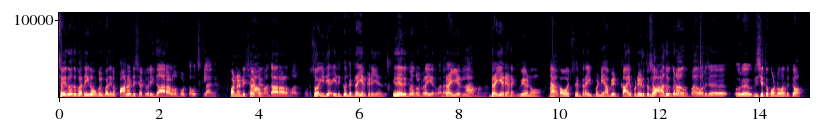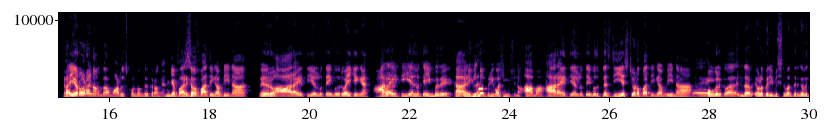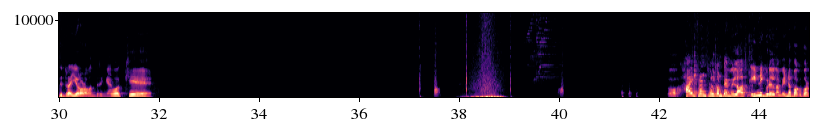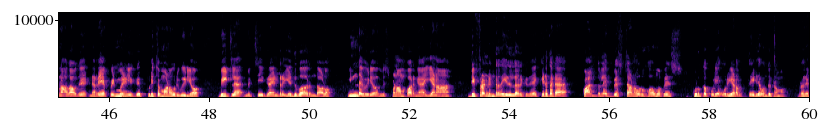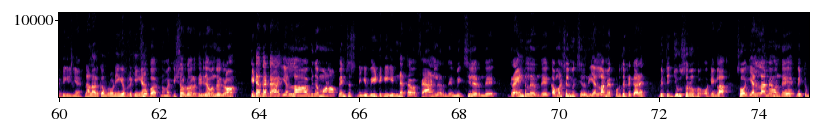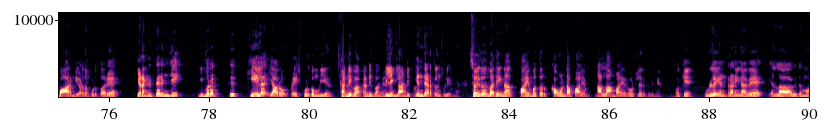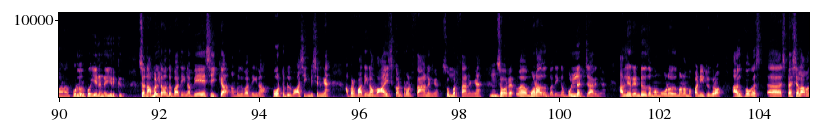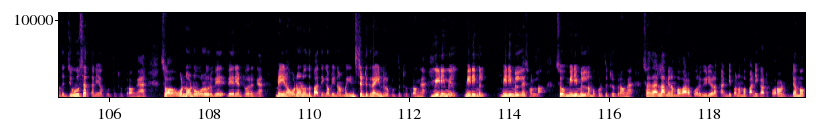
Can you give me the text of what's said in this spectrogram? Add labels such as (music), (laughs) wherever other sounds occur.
ஸோ இது வந்து பார்த்தீங்கன்னா உங்களுக்கு பார்த்தீங்கன்னா பன்னெண்டு ஷர்ட் வரைக்கும் தாராளமாக போட்டு துவச்சிக்கலாங்க. பன்னெண்டு ஷர்ட் ஆமாம் தாராளமாக இருக்கு போட்டு ஸோ இது இதுக்கு வந்து ட்ரையர் கிடையாது. இது எதுக்குமே உங்களுக்கு ட்ரையர் வர ட்ரையர்ல ஆமாங்க. ட்ரையர் எனக்கு வேணும். நான் துவைச்சு ட்ரை பண்ணி அப்படியே எடுத்து காய போட்டு ஸோ எடுத்துருவோம் அதுக்கு நாங்கள் ஒரு ஒரு விஷயத்தை கொண்டு வந்துட்டோம். ட்ரையரோட நம்ம மாடல்ஸ் கொண்டு வந்திருக்கிறோங்க. இங்க பாருங்க. ஸோ பார்த்தீங்க அப்படின்னா வெறும் ஆறாயிரத்தி எழுநூத்தி ஐம்பது ரூபாய்க்குங்க. ஆறாயிரத்தி எழுநூத்தி ஐம்பது. இவ்வளவு பெரிய வாஷிங் மிஷினா ஆமா ஆறாயிரத்தி எழுநூத்தி ஐம்பது பிளஸ் ஜிஎஸ்டியோட பாத்தீங்க அப்படின்னா உங்களுக்கு இந்த எவ்வளவு பெரிய மிஷின் வந்துருங்க வித் ட்ரையரோட வந்துருங்க. Okay. So hi friends welcome to Los இன்னைக்கு வீடியோவில் நம்ம என்ன பார்க்க போறோம்னா அதாவது நிறைய பெண்மணிகளுக்கு பிடிச்சமான ஒரு வீடியோ வீட்டில் மிக்ஸி கிரைண்டர் எதுவாக இருந்தாலும் இந்த வீடியோ மிஸ் பண்ணாமல் பாருங்கள் ஏன்னா டிஃப்ரெண்ட்ன்றது இதில் இருக்குது. கிட்டத்தட்ட கோயம்புத்தூர்ல பெஸ்ட்டான ஒரு ஹோம் அப்ளைன்ஸ் கொடுக்கக்கூடிய ஒரு இடம் தேடி தான் வந்திருக்கோம் பிரதர் எப்படி இருக்கீங்க? நல்லா இருக்கேன் ப்ரோ நீங்க எப்படி இருக்கீங்க? சூப்பர் நம்ம கிஷோர் பிரதரை தேடி தான் வந்திருக்கிறோம். கிட்டத்தட்ட எல்லா விதமான அப்ளைன்சஸ் நீங்கள் வீட்டுக்கு என்ன தேவை? ஃபேன்ல இருந்து மிக்சில இருந்து கிரைண்டர்ல இருந்து கமர்ஷியல் மிக்சில இருந்து எல்லாமே கொடுத்துட்டு இருக்காரு வித் ஜூஸரும் ஓகேங்களா ஸோ எல்லாமே வந்து வித் வாரண்டியோட தான் கொடுப்பாரு. எனக்கு தெரிஞ்சு இவருக்கு கீழே யாரும் ப்ரைஸ் கொடுக்க முடியாது. கண்டிப்பா கண்டிப்பாங்க. இல்லைங்களா? கண்டிப்பா. எந்த இடத்துலன்னு சொல்லிடுங்க ஸோ இது வந்து பாத்தீங்கன்னா கோயம்புத்தூர் கவுண்டப்பாளையம் நல்லாம்பாளையம் ரோட்ல இருக்குதுங்க. ஓகே உள்ள என்ட்ரானினாவே எல்லா விதமான பொருள் இருக்கும். என்னென்ன இருக்குது? ஸோ நம்மள்ட்ட வந்து பார்த்தீங்கன்னா பேசிக்காக நம்மளுக்கு பார்த்தீங்கன்னா போர்ட்டபிள் வாஷிங் மிஷினுங்க அப்புறம் பார்த்தீங்கன்னா வாய்ஸ் கண்ட்ரோல் ஃபேனுங்க சூப்பர் ஃபேனுங்க. ஸோ மூணாவது வந்து பார்த்தீங்கன்னா புல்லட் ஜாருங்க அதுலேயும் ரெண்டு விதமாக மூணு விதமாக நம்ம பண்ணிட்டு இருக்கிறோம் அது போக ஸ்பெஷலாக வந்து ஜூஸர் தனியாக கொடுத்துட்ருக்குறோங்க ஸோ ஒன்று ஒன்று ஒரு ஒரு வே வேரியண்ட் வருங்க. மெயினாக ஒன்று ஒன்று வந்து பார்த்தீங்க அப்படின்னா நம்ம இன்ஸ்டன்ட் கிரைண்டர் கொடுத்துட்ருக்குறோங்க மினிமல் மினிமல் மினிமல்னே சொல்லலாம். ஸோ மினிமல் நம்ம கொடுத்துட்ருக்குறோங்க ஸோ அது எல்லாமே நம்ம வரப்போகிற வீடியோவில் கண்டிப்பாக நம்ம பண்ணி காட்ட போகிறோம் டெமோ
